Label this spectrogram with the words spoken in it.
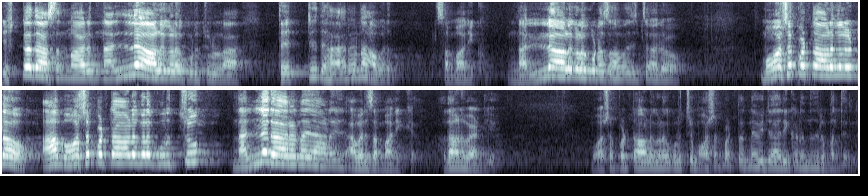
ഇഷ്ടദാസന്മാർ നല്ല ആളുകളെ കുറിച്ചുള്ള തെറ്റിദ്ധാരണ അവർ സമ്മാനിക്കും. നല്ല ആളുകളെ കൂടെ സഹവസിച്ചാലോ? മോശപ്പെട്ട ആളുകളുണ്ടാവും. ആ മോശപ്പെട്ട ആളുകളെ കുറിച്ചും നല്ല ധാരണയാണ് അവർ സമ്മാനിക്കുക. അതാണ് വേണ്ടത് മോശപ്പെട്ട ആളുകളെ കുറിച്ച് മോശപ്പെട്ടെന്നെ വിചാരിക്കണമെന്ന് നിർബന്ധമില്ല.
